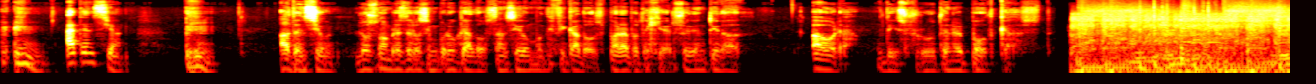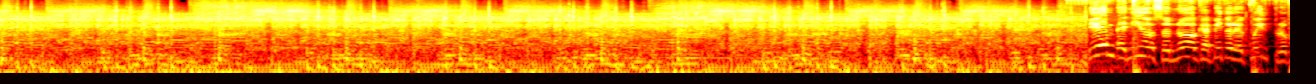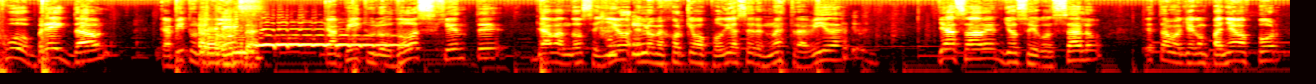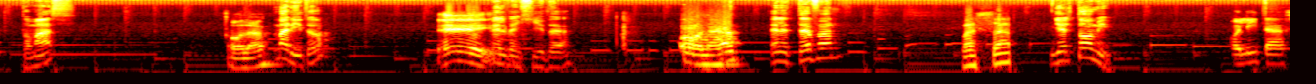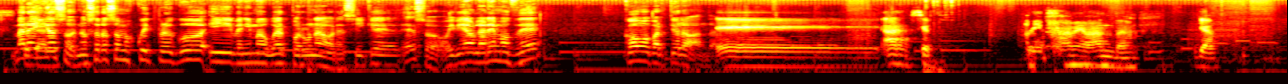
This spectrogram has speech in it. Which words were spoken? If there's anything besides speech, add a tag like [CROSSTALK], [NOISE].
[CLEARS THROAT] Atención. [CLEARS THROAT] Atención, los nombres de los involucrados han sido modificados para proteger su identidad. Ahora, disfruten el podcast. Bienvenidos a un nuevo capítulo de Quid Pro Quo Breakdown. Capítulo 2. Capítulo 2, gente. Ya van dos seguidos. Es lo mejor que hemos podido hacer en nuestra vida. Ya saben, yo soy Gonzalo. Estamos aquí acompañados por Tomás, Hola. Marito, ¡Ey! el Benjita, Hola. el Estefan WhatsApp. y el Tommy. Olitas. ¿qué Maravilloso, nosotros somos Quid Pro Quo y venimos a jugar por una hora. Así que eso, hoy día hablaremos de cómo partió la banda. Eh... Ah, cierto. La infame banda. Ya.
